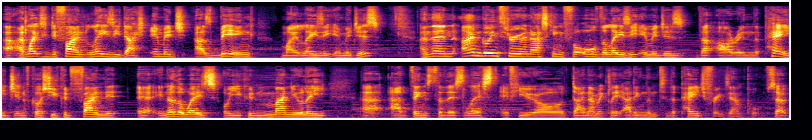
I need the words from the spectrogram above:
uh, I'd like to define lazy-image as being my lazy images. And then I'm going through and asking for all the lazy images that are in the page. And of course you could find it uh, in other ways or you could manually uh, add things to this list if you are dynamically adding them to the page for example. So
